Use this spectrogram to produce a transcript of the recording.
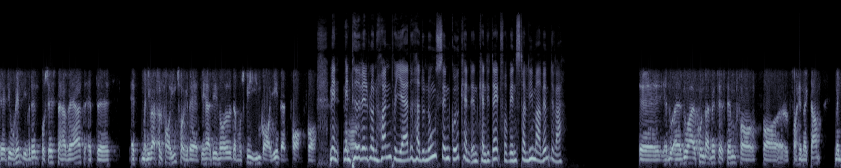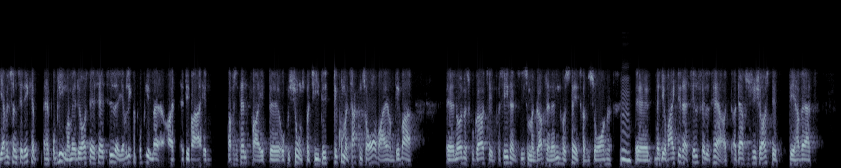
øh, det uheldige ved den proces, der har været, at, øh, at man i hvert fald får indtrykket af, at det her det er noget, der måske indgår i en eller anden form for... Men, men Peder Velblom, hånden på hjertet, har du nogensinde godkendt en kandidat fra Venstre, lige meget hvem det var? Øh, ja, nu, nu har jeg kun været med til at stemme for, for, for Henrik Dam, men jeg vil sådan set ikke have, have problemer med, det var også det, jeg sagde tidligere, jeg vil ikke have problemer med, at, at det var en repræsentant fra et øh, oppositionsparti. Det, det kunne man sagtens overveje, om det var øh, noget, man skulle gøre til en præcedens, ligesom man gør blandt andet hos statsrevisorerne. Mm. Øh, men det er jo bare ikke det, der er tilfældet her, og, og derfor synes jeg også, det, det har været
